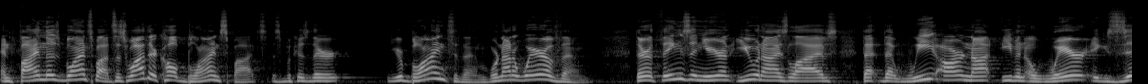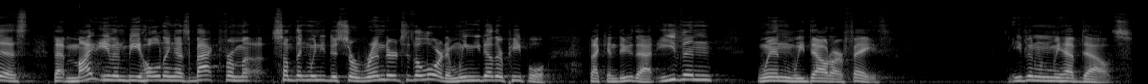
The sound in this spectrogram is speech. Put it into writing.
and find those blind spots. That's why they're called blind spots, is because they're you're blind to them. We're not aware of them. There are things in your, you and I's lives that, that we are not even aware exist that might even be holding us back from uh, something we need to surrender to the Lord. And we need other people that can do that. Even when we doubt our faith, even when we have doubts.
